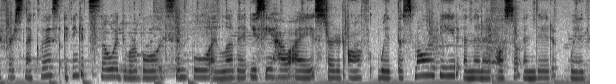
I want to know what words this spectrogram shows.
First necklace. I think it's so adorable. It's simple. I love it. You see how I started off with the smaller bead and then I also ended with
